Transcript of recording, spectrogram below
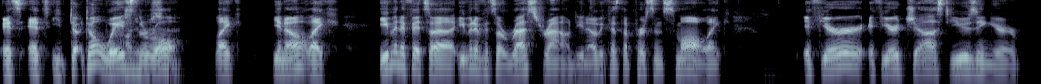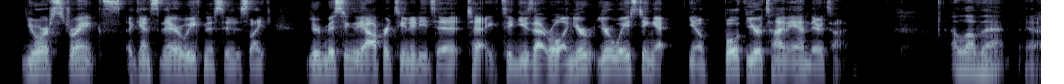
it's it's you don't, don't waste the 100%. roll. Like, you know, like even if it's a even if it's a rest round, you know, because the person's small, like if you're if you're just using your your strengths against their weaknesses, like you're missing the opportunity to to to use that roll and you're you're wasting eh, you know, both your time and their time. I love that. Yeah.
